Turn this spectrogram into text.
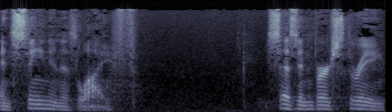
and seen in his life. He says in verse 3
